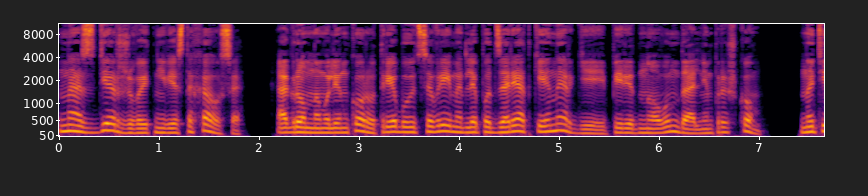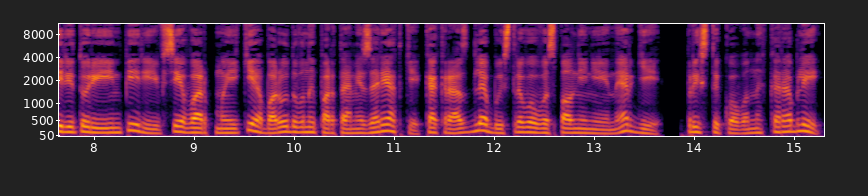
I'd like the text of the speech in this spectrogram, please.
нас сдерживает невеста хаоса. Огромному линкору требуется время для подзарядки энергии перед новым дальним прыжком. На территории Империи все варп-маяки оборудованы портами зарядки, как раз для быстрого восполнения энергии пристыкованных кораблей.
